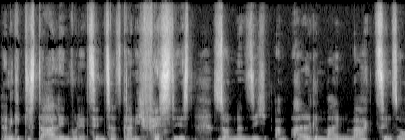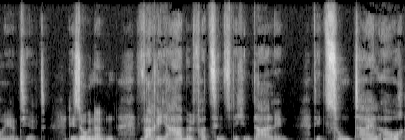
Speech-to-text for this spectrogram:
Dann gibt es Darlehen, wo der Zinssatz gar nicht fest ist, sondern sich am allgemeinen Marktzins orientiert. Die sogenannten variabel verzinslichen Darlehen, die zum Teil auch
